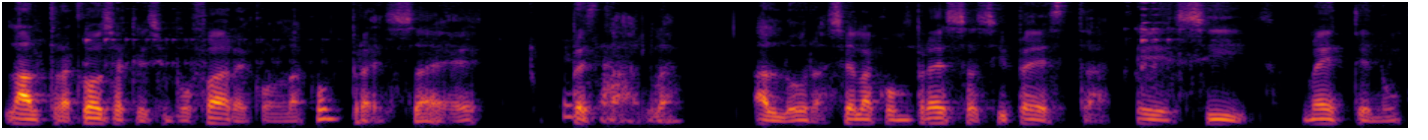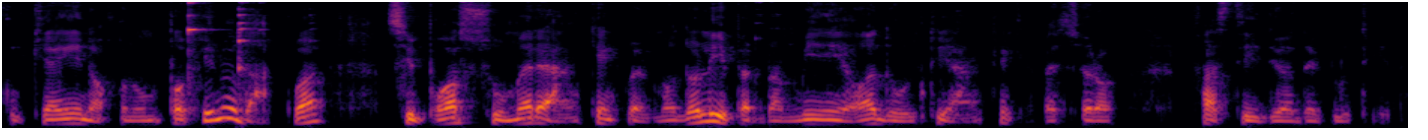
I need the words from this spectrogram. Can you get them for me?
L'altra cosa che si può fare con la compressa è pestarla. Allora, se la compressa si pesta e si mette in un cucchiaino con un pochino d'acqua, si può assumere anche in quel modo lì per bambini o adulti anche che avessero fastidio a deglutire.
